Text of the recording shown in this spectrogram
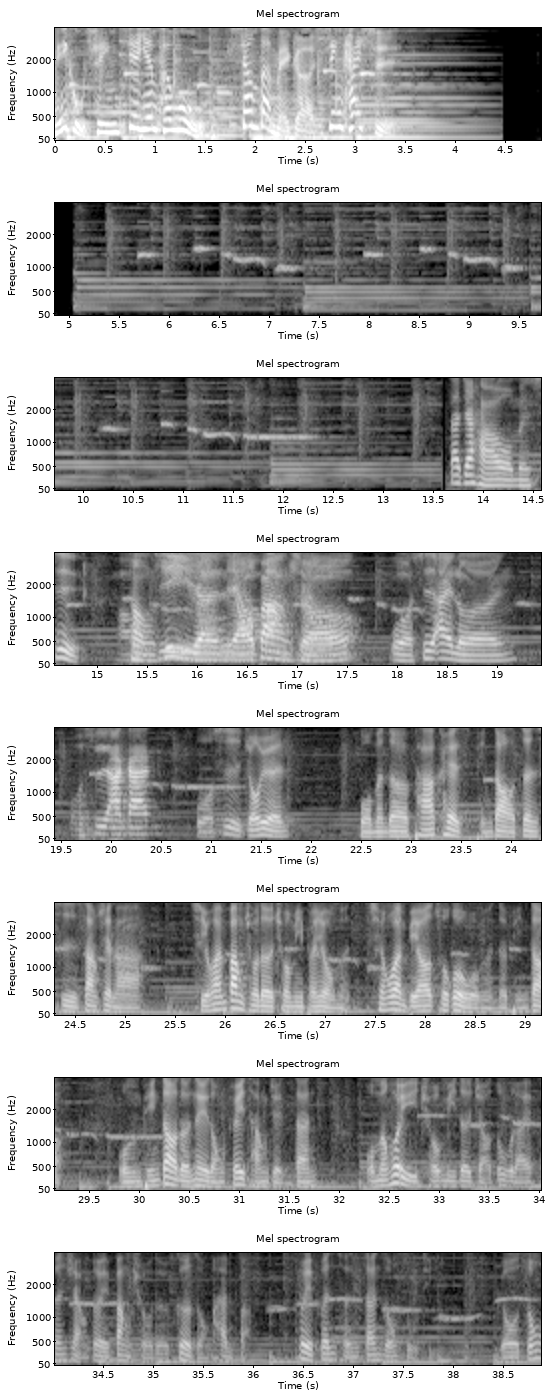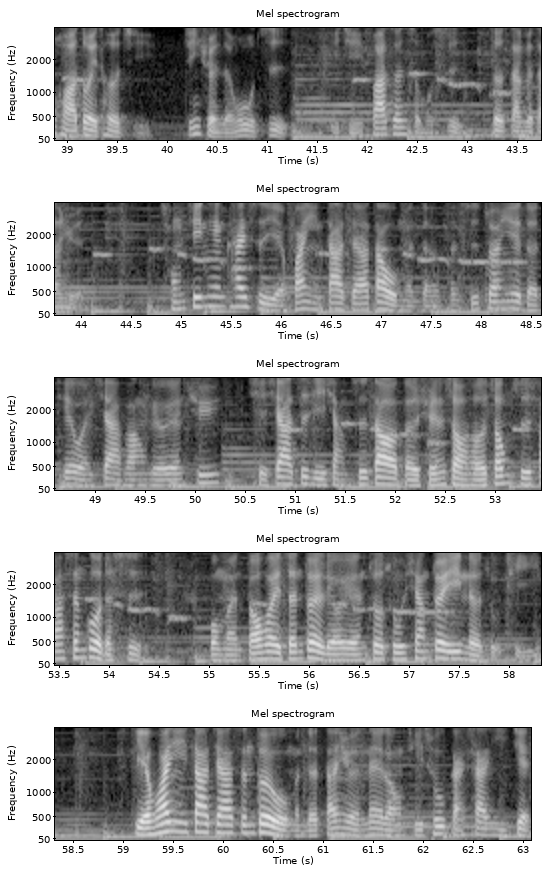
尼古清戒烟喷雾，相伴每个新开始。大家好，我们是统计人聊棒球，我是艾伦，我是阿甘，我是九远。我们的 Podcast 频道正式上线啦！喜欢棒球的球迷朋友们，千万不要错过我们的频道。我们频道的内容非常简单，我们会以球迷的角度来分享对棒球的各种看法，会分成三种主题，有中华队特辑、精选人物志以及发生什么事这三个单元。从今天开始，也欢迎大家到我们的粉丝专业的贴文下方留言区，写下自己想知道的选手和中职发生过的事，我们都会针对留言做出相对应的主题。也欢迎大家针对我们的单元内容提出改善意见，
